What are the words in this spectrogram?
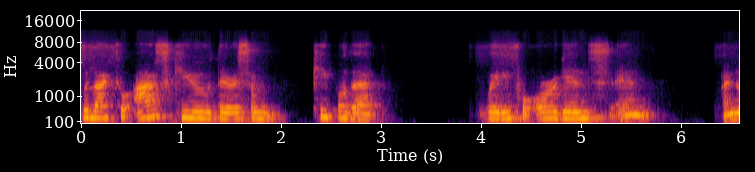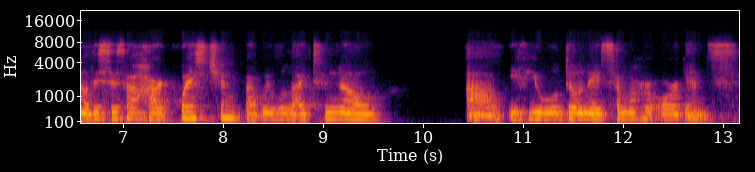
we'd like to ask you, there are some people that waiting for organs and I know this is a hard question, but we would like to know uh, if you will donate some of her organs.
